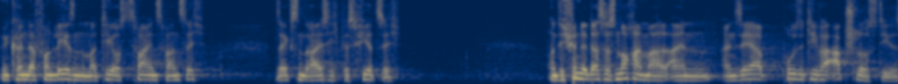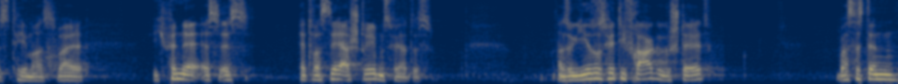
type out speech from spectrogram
Wir können davon lesen in Matthäus 22, 36 bis 40. Und ich finde, das ist noch einmal ein, ein sehr positiver Abschluss dieses Themas, weil ich finde, es ist etwas sehr Erstrebenswertes. Also Jesus wird die Frage gestellt, was ist denn,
